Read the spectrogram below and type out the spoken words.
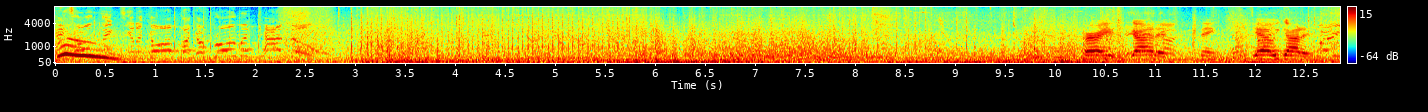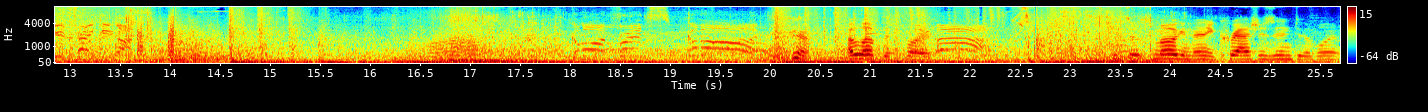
This whole thing's gonna go up like a Roman candle! Alright, we got it. I think. Yeah, we got it. Come on, Fritz! Come on! I love this part. He's so smug and then he crashes into the blimp.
